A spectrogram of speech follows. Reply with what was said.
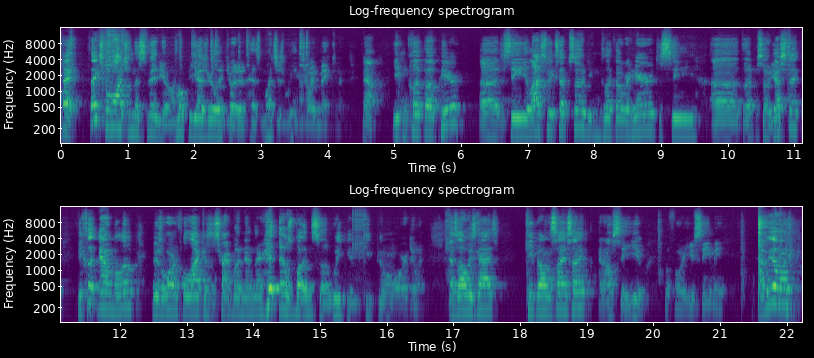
Hey, thanks for watching this video. I hope you guys really enjoyed it as much as we enjoyed making it. Now, you can click up here uh, to see last week's episode. You can click over here to see uh, the episode yesterday. If you click down below, there's a wonderful like and subscribe button in there. Hit those buttons so we can keep doing what we're doing. As always, guys, keep it on the side side, and I'll see you before you see me. Have a good one.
